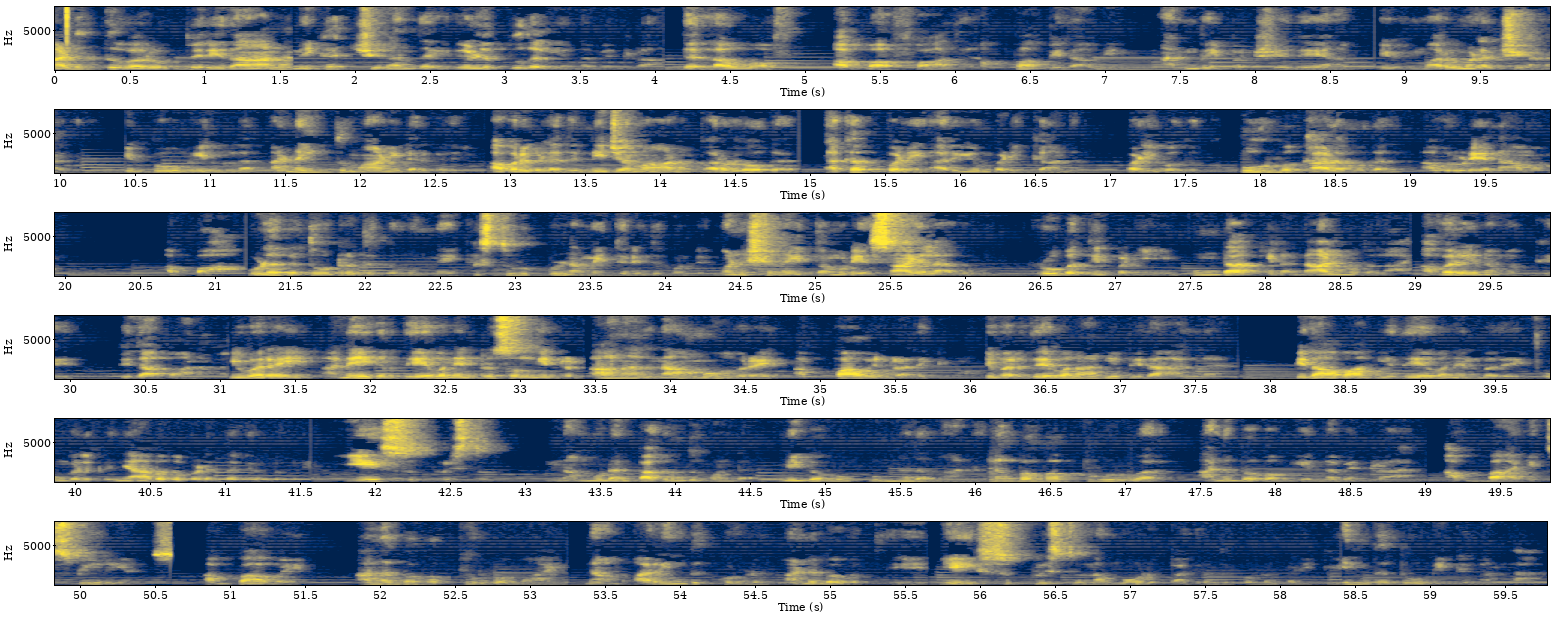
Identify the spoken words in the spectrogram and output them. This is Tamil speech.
அடுத்து வரும் பெரிதான மிகச்சிறந்த எழுப்புதல் என்னவென்றால் த லவ் ஆஃப் அப்பா ஃபாதர் அப்பா பிதாவின் அன்பை பற்றியதே இம்மறுமலர்ச்சியானது இப்பூமியில் உள்ள அனைத்து மானிடர்களில் அவர்களது நிஜமான பரலோக தகப்பனை அறியும்படிக்கான வழிவகுக்கும். பூர்வ காலம் முதல் அவருடைய நாமம் அப்பா. உலக தோற்றத்துக்கு முன்னே கிறிஸ்துவுக்குள் நம்மை தெரிந்து கொண்டு மனுஷனை தம்முடைய சாயலாகவும் ரூபத்தின்படி உண்டாக்கின நாள் முதலாய் அவரே நமக்கு பிதாவானவர் இவரை அநேகர் தேவன் என்று சொல்கின்றனர். ஆனால் நாமும் அவரை அப்பா என்று அழைக்கிறோம். இவர் தேவனாகிய பிதா அல்ல. பிதாவாகிய தேவன் என்பதை உங்களுக்கு ஞாபகப்படுத்த விரும்புகிறேன். இயேசு கிறிஸ்து நம்முடன் பகிர்ந்து கொண்ட மிகவும் உன்னதமான அனுபவபூர்வ அனுபவம் என்னவென்றால் அப்பா எக்ஸ்பீரியன்ஸ் அப்பாவை அனுபவபூர்வமாய் நாம் அறிந்து கொள்ளும் அனுபவத்தையே ஏசு கிறிஸ்து நம்மோடு பகிர்ந்து கொள்ளும்படி இந்த பூமிக்கு நாம்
